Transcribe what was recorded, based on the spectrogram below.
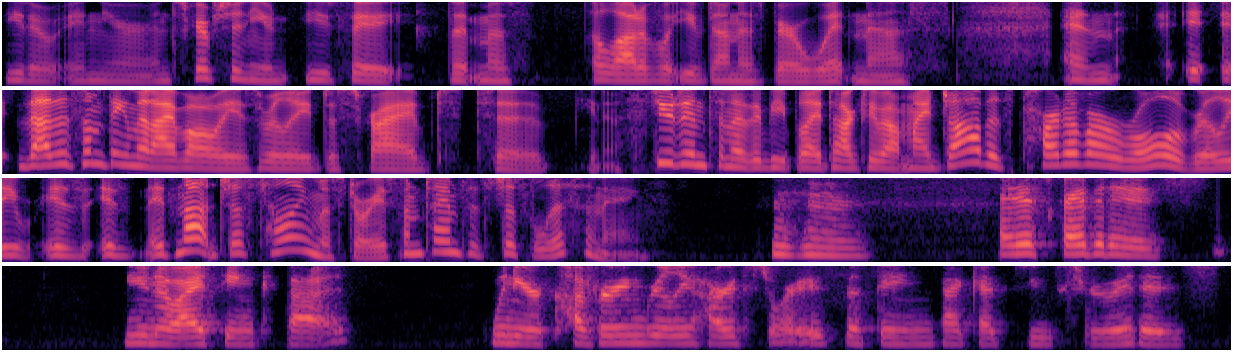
you know, in your inscription, you, you say that most, a lot of what you've done is bear witness. And it, it, that is something that I've always really described to, you know, students and other people I talk to about my job as part of our role really is, is it's not just telling the story. Sometimes it's just listening. Mm-hmm. I describe it as, you know, I think that when you're covering really hard stories, the thing that gets you through it is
